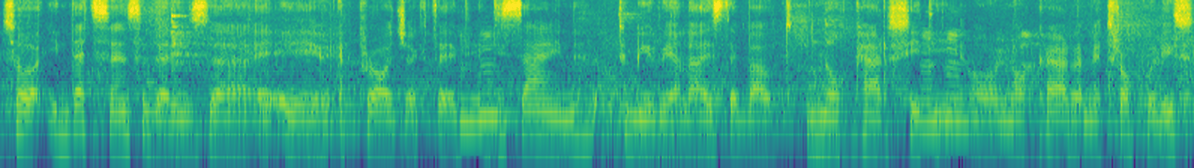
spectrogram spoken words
So in that sense, there is a, a project, a mm-hmm. design to be realized about no car city mm-hmm. or no car metropolis.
